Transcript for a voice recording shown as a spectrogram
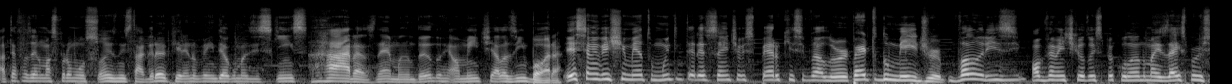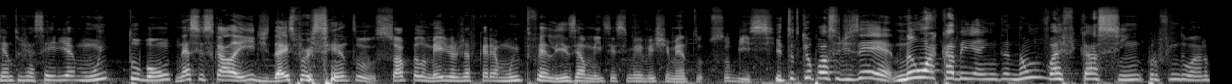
até fazendo umas promoções no Instagram, querendo vender algumas skins raras, né? Mandando realmente elas embora. Esse é um investimento muito interessante, eu espero que esse valor perto do Major valorize. Obviamente que eu tô especulando, mas 10% já seria muito bom. Nessa escala aí de 10% só pelo Major, eu já ficaria muito feliz realmente se esse meu investimento subisse. E tudo que eu posso dizer é, não acabei ainda, não vai ficar assim pro fim do ano.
